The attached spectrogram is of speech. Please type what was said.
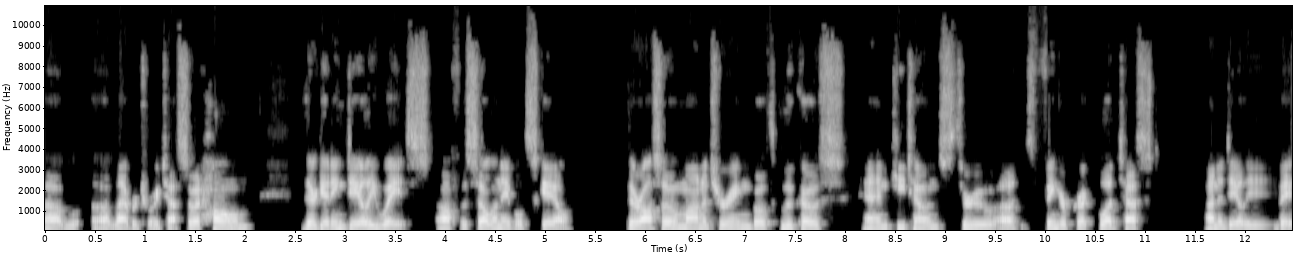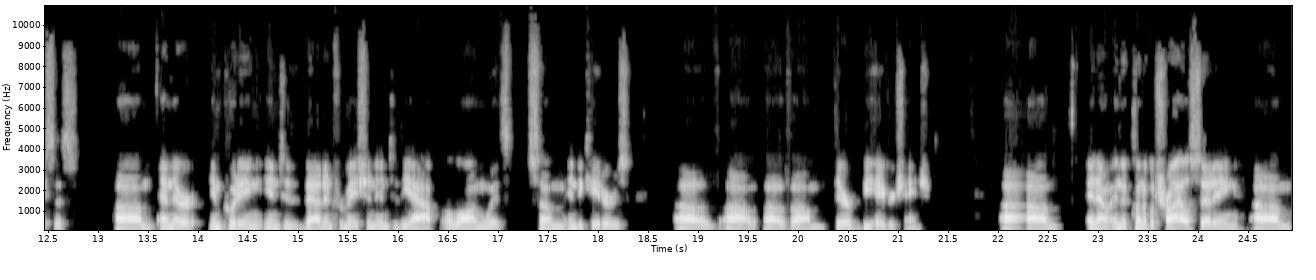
uh, uh, laboratory test. So at home, they're getting daily weights off a cell enabled scale. They're also monitoring both glucose and ketones through a finger prick blood test on a daily basis. Um, and they're inputting into that information into the app along with some indicators of uh, of um, their behavior change. Um, and now in the clinical trial setting, um,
